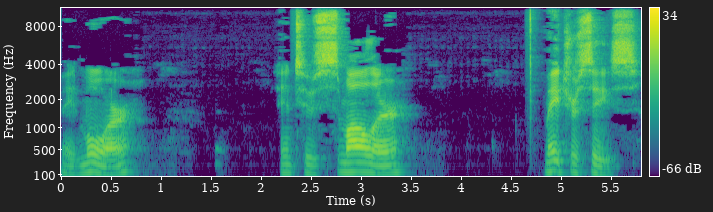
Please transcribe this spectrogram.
made more, into smaller matrices.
